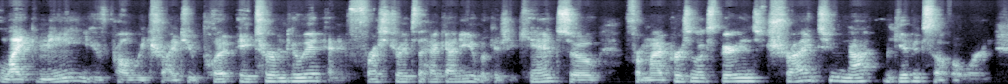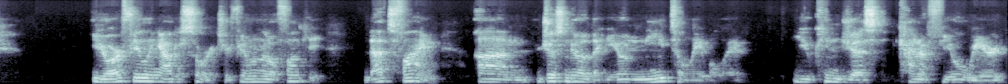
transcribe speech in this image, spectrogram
like me, you've probably tried to put a term to it and it frustrates the heck out of you because you can't. So, from my personal experience, try to not give itself a word. You are feeling out of sorts, you're feeling a little funky. That's fine. Um, just know that you don't need to label it. You can just kind of feel weird.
